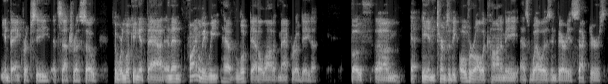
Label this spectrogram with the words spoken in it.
in bankruptcy, et cetera. So so we're looking at that, and then finally we have looked at a lot of macro data, both um, in terms of the overall economy as well as in various sectors,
